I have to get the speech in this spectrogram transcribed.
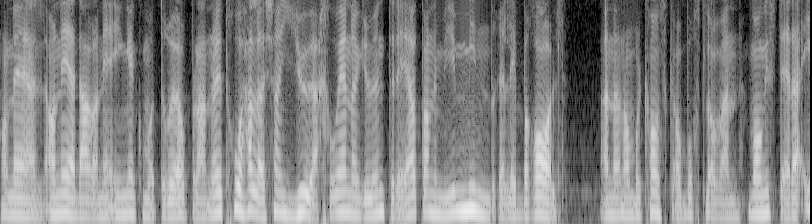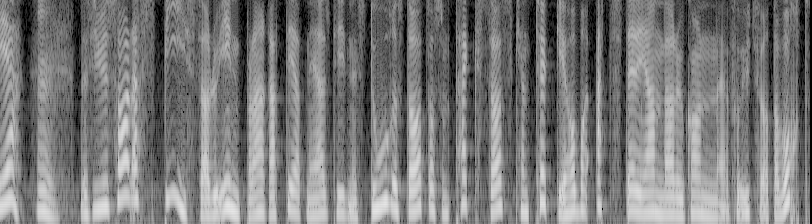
Han er, han er der han er. Ingen kommer til å røre på den. Og jeg tror heller ikke han gjør. Og en av grunnene til det er at han er mye mindre liberal enn den amerikanske abortloven mange steder er. Mm. Mens i USA der spiser du inn på den rettigheten hele tiden. Store stater som Texas, Kentucky har bare ett sted igjen der du kan eh, få utført abort.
